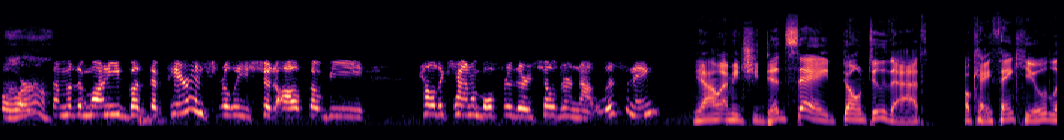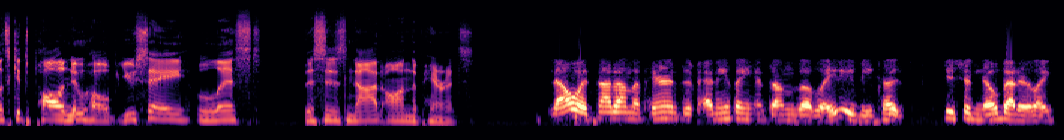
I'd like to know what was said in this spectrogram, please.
or oh. some of the money. But the parents really should also be held accountable for their children not listening. Yeah, I mean, she did say don't do that. Okay, thank you. Let's get to Paula oh, New Hope. You say list. This is not on the parents. No, it's not on the parents. If anything, it's on the lady because she should know better. Like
